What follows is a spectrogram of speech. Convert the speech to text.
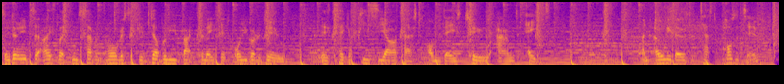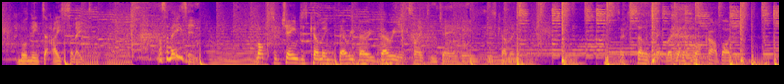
So you don't need to isolate from 7th of August if you're doubly vaccinated. All you've got to do is take a PCR test on days 2 and 8. And only those that test positive will need to isolate. That's amazing. Lots of changes coming. Very, very, very exciting change is coming. So to celebrate, we're going to rock our body.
